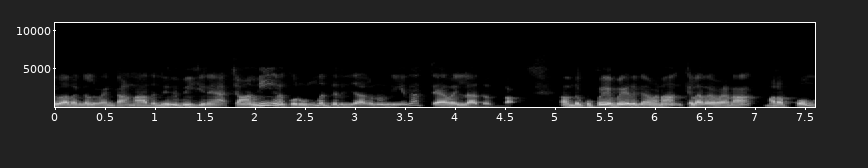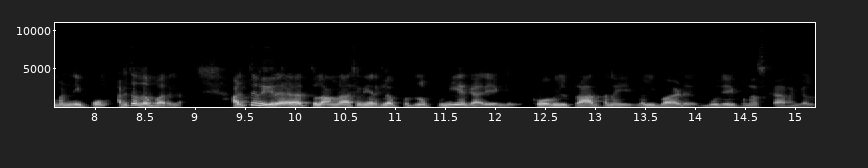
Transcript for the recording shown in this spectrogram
விவாதங்கள் வேண்டாம். நான் அதை நிரூபிக்கிறேன். சாமி எனக்கு ஒரு உண்மை தெரிஞ்சாகணும்னீங்கன்னா தேவையில்லாதது தான் அந்த குப்பையை போய் எடுக்க வேணாம் கிளற வேணாம் மறப்போம் மன்னிப்போம். அடுத்ததை பாருங்க. அடுத்து இருக்கிற துலாம் ராசி நேர்களை பொறுத்தவரை புண்ணிய காரியங்கள் கோவில் பிரார்த்தனை வழிபாடு பூஜை புனஸ்காரங்கள்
